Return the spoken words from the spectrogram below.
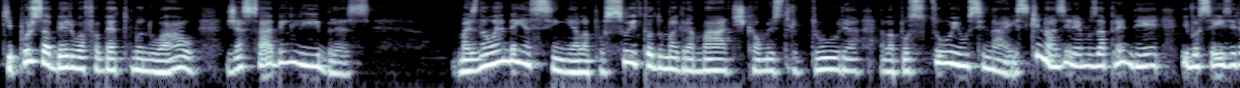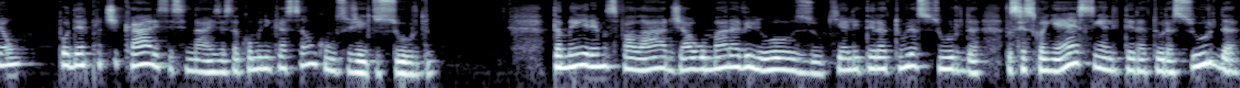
que, por saber o alfabeto manual, já sabem Libras, mas não é bem assim, ela possui toda uma gramática, uma estrutura, ela possui uns sinais que nós iremos aprender e vocês irão poder praticar esses sinais, essa comunicação com o sujeito surdo. Também iremos falar de algo maravilhoso, que é a literatura surda. Vocês conhecem a literatura surda?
